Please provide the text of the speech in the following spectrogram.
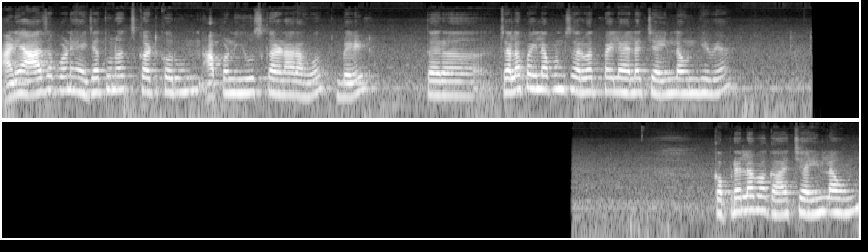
आणि आज आपण ह्याच्यातूनच कट करून आपण यूज करणार आहोत बेल्ट. तर चला पहिलं आपण सर्वात पहिला ह्याला चैन लावून घेऊया. कपड्याला बघा चैन लावून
